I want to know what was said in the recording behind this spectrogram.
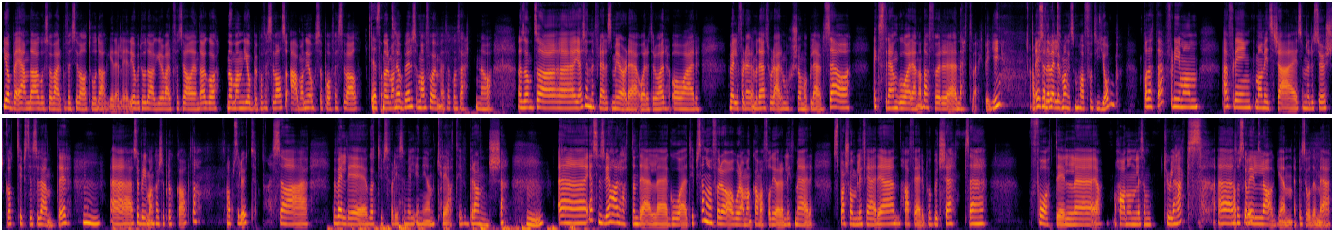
jobbe en dag og så være på festival to dager, eller jobbe to dager og være på festival en dag. Og når man jobber på festival, så er man jo også på festival. Når man jobber, så man får med seg konserten og, og sånt. Så eh, jeg kjenner flere som gjør det år etter år, og er veldig fornøyd med det. Jeg tror det er en morsom opplevelse og ekstremt god arena da, for nettverkbygging. nettverkbygging. Jeg kjenner veldig mange som har fått jobb på dette, fordi man er flink, man viser seg som en ressurs, godt tips til studenter. Mm. Eh, Så blir man kanskje plukka opp, da. Absolutt. Så eh, veldig godt tips for de som vil inn i en kreativ bransje. Mm. Eh, Jeg syns vi har hatt en del eh, gode tips nå for å, hvordan man kan gjøre en litt mer sparsommelig ferie, ha ferie på budsjett, få til eh, Ja, ha noen liksom kule hacks. Absolutt. Så skal vi lage en episode med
